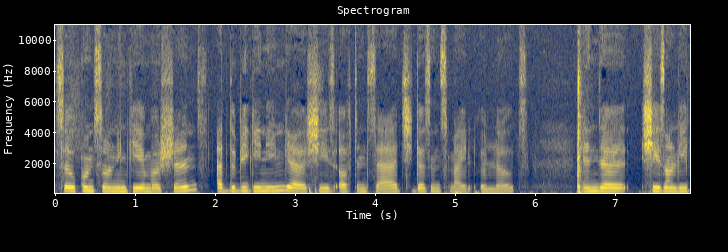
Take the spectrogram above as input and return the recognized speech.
So concerning the emotions, at the beginning uh, she is often sad. She doesn't smile a lot, and uh, she is only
